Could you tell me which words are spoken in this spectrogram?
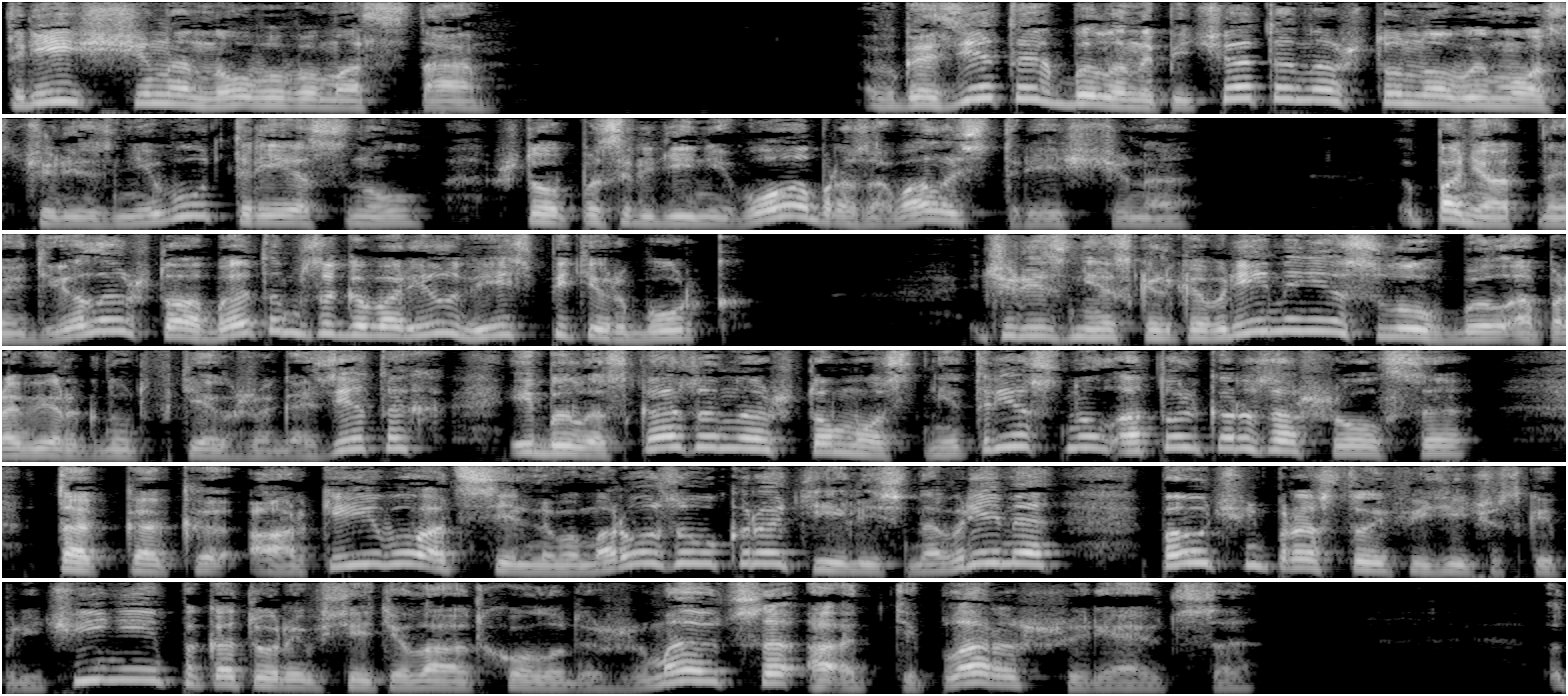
Трещина нового моста В газетах было напечатано, что новый мост через Неву треснул, что посреди него образовалась трещина. Понятное дело, что об этом заговорил весь Петербург. Через несколько времени слух был опровергнут в тех же газетах, и было сказано, что мост не треснул, а только разошелся, так как арки его от сильного мороза укоротились на время по очень простой физической причине, по которой все тела от холода сжимаются, а от тепла расширяются.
